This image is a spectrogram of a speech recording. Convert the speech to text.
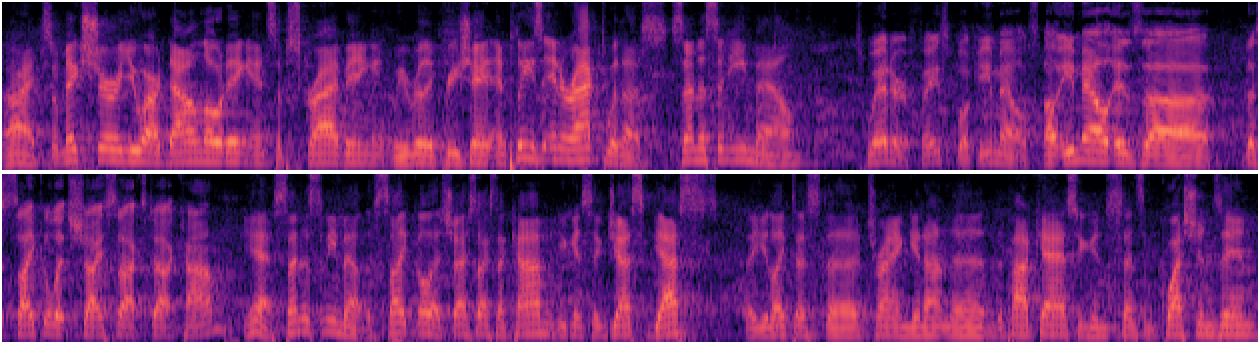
All right, so make sure you are downloading and subscribing. We really appreciate it. And please interact with us. Send us an email. Twitter, Facebook, emails. Oh, email is uh, the cycle at chisox.com. Yeah, send us an email, the cycle at chisox.com. You can suggest guests that you'd like us to try and get on the, the podcast. You can send some questions in.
